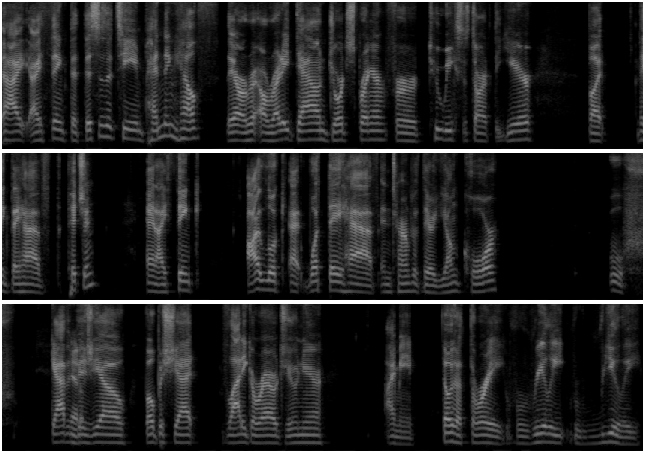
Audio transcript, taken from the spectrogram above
I I think that this is a team pending health. They are already down George Springer for two weeks to start the year, but I think they have the pitching, and I think I look at what they have in terms of their young core. Oof, Cavan. Biggio, Bo Bichette, Vladdy Guerrero Jr. I mean, those are three really, really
